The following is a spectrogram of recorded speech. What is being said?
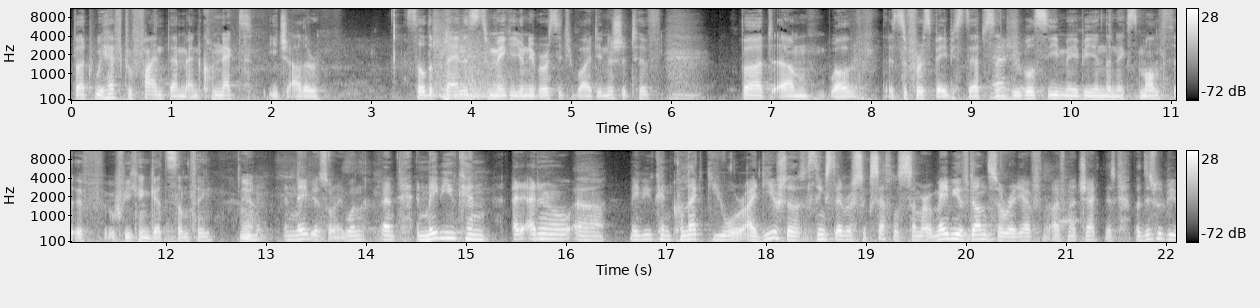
but we have to find them and connect each other. So the plan is to make a university-wide initiative. But um, well, it's the first baby steps, yeah, and sure. we will see maybe in the next month if if we can get something. Yeah. And, maybe sorry one and and maybe you can I, I don't know uh, maybe you can collect your ideas of things that were successful somewhere. Maybe you've done this already. I've I've not checked this, but this would be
